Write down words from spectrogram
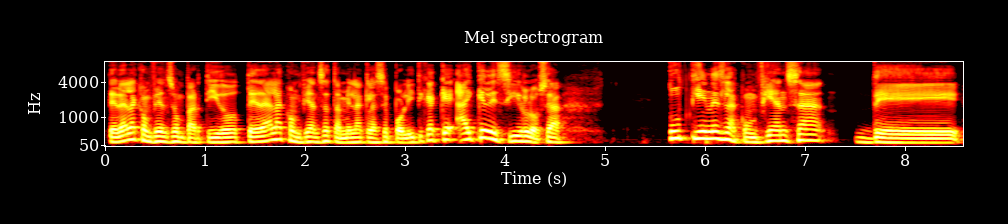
te da la confianza un partido, te da la confianza también la clase política, que hay que decirlo, o sea, tú tienes la confianza de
